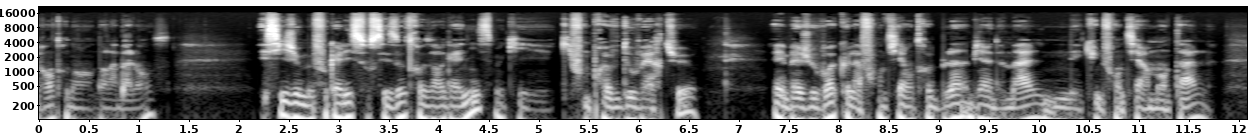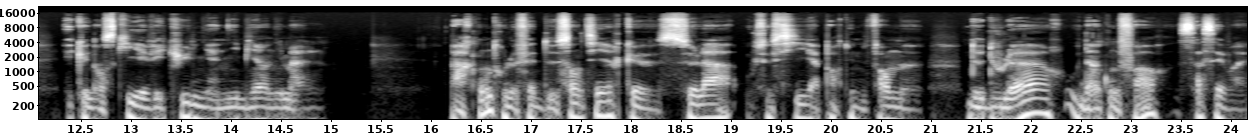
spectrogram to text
rentre dans, la balance. Et si je me focalise sur ces autres organismes qui, qui font preuve d'ouverture, eh ben je vois que la frontière entre bien et de mal n'est qu'une frontière mentale, et que dans ce qui est vécu, il n'y a ni bien ni mal. Par contre, le fait de sentir que cela ou ceci apporte une forme de douleur ou d'inconfort, ça c'est vrai.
